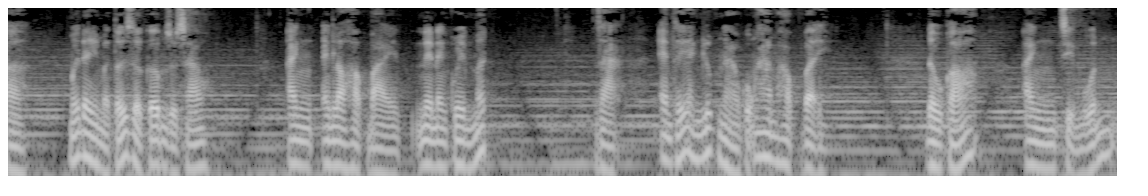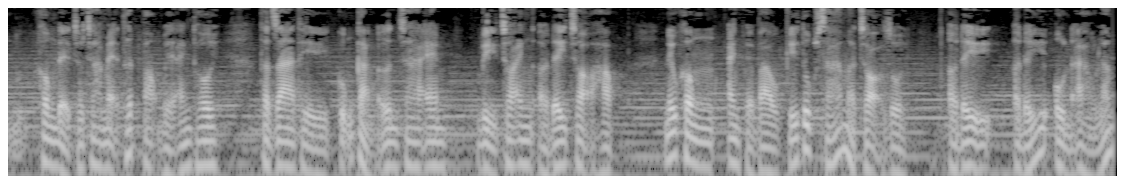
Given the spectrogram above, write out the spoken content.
À, mới đây mà tới giờ cơm rồi sao? Anh anh lo học bài nên anh quên mất. Dạ, em thấy anh lúc nào cũng ham học vậy. Đâu có, anh chỉ muốn không để cho cha mẹ thất vọng về anh thôi. Thật ra thì cũng cảm ơn cha em vì cho anh ở đây trọ học. Nếu không anh phải vào ký túc xá mà trọ rồi Ở đây, ở đấy ồn ào lắm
